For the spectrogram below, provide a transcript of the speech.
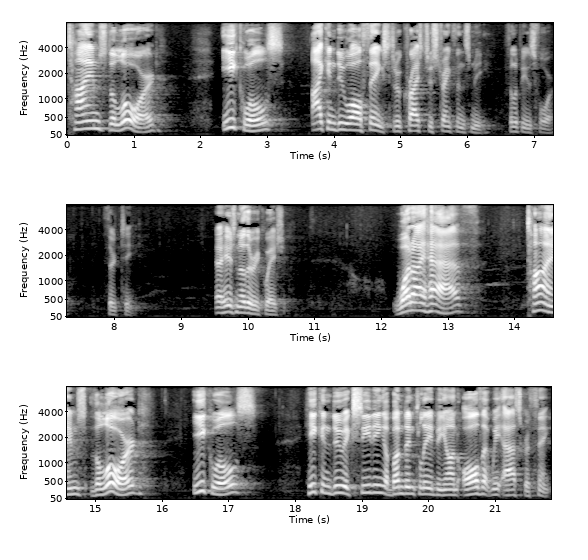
times the Lord equals I can do all things through Christ who strengthens me. Philippians 4 13. Now here's another equation. What I have times the Lord equals He can do exceeding abundantly beyond all that we ask or think.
